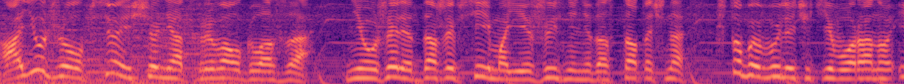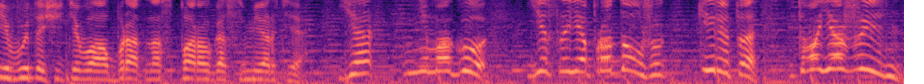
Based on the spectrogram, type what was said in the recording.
а Юджио все еще не открывал глаза. Неужели даже всей моей жизни недостаточно, чтобы вылечить его рану и вытащить его обратно с порога смерти? Я не могу. Если я продолжу, Кирита, твоя жизнь...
